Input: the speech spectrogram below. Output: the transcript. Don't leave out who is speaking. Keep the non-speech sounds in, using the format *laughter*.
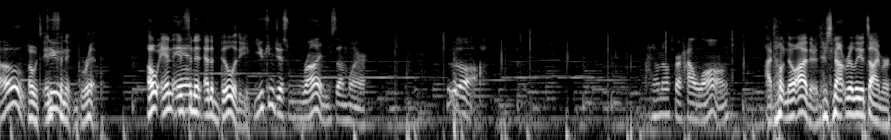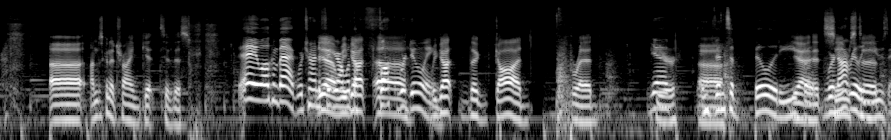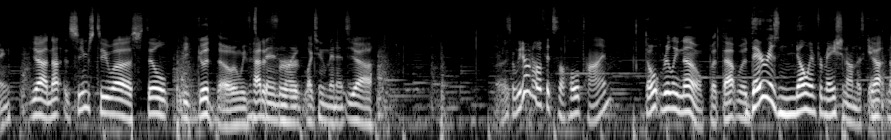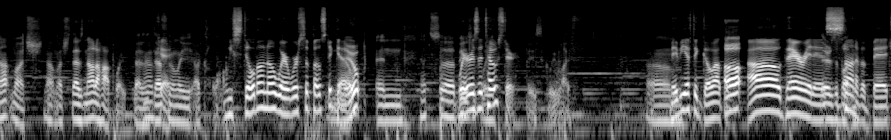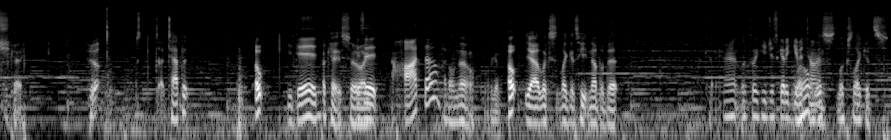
Speaker 1: Oh.
Speaker 2: Oh, it's
Speaker 1: dude,
Speaker 2: infinite grip. Oh, and,
Speaker 1: And-
Speaker 2: infinite edibility.
Speaker 1: You can just run somewhere.
Speaker 2: Ugh.
Speaker 1: I don't know for how long.
Speaker 2: I don't know either. *laughs* There's not really a timer. Uh, I'm just gonna try and get to this.
Speaker 1: Hey, welcome back. We're trying to
Speaker 2: yeah,
Speaker 1: figure out what
Speaker 2: got.
Speaker 1: the fuck
Speaker 2: uh,
Speaker 1: we're doing.
Speaker 2: We got the god bread
Speaker 1: yeah,
Speaker 2: here. Uh,
Speaker 1: invincibility,
Speaker 2: yeah,
Speaker 1: but we're not really
Speaker 2: to-
Speaker 1: using.
Speaker 2: yeah, not. It seems to uh, still be good though, and we've
Speaker 1: It's
Speaker 2: had it for
Speaker 1: like,
Speaker 2: like
Speaker 1: two minutes.
Speaker 2: Yeah. Right.
Speaker 1: So we don't know if it's the whole time.
Speaker 2: Don't really know, but that would.
Speaker 1: There is no information on this game.
Speaker 2: Yeah, not much. Not much. That is not a hot plate. That is
Speaker 1: Okay.
Speaker 2: definitely a clock.
Speaker 1: We still don't know where we're supposed to go.
Speaker 2: Nope. And that's uh.
Speaker 1: Where is a toaster?
Speaker 2: Basically life. Um,
Speaker 1: Maybe you have to go out. The-
Speaker 2: Oh.
Speaker 1: oh, there it is.
Speaker 2: A
Speaker 1: Son
Speaker 2: button.
Speaker 1: of a bitch.
Speaker 2: Okay. Yeah. Just uh, tap it. Oh.
Speaker 1: You did.
Speaker 2: Okay. So
Speaker 1: is
Speaker 2: I,
Speaker 1: it hot though?
Speaker 2: I don't know. We're gonna. Oh yeah. It looks like it's heating up a bit. Okay.
Speaker 1: Alright, looks like you just gotta give
Speaker 2: well,
Speaker 1: it time.
Speaker 2: this looks like it's.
